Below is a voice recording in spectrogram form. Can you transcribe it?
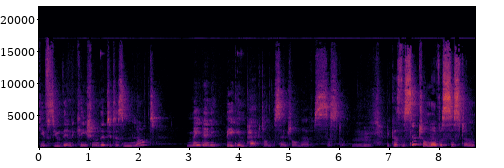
gives you the indication that it has not made any big impact on the central nervous system. Mm. Because the central nervous system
